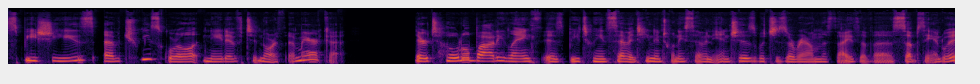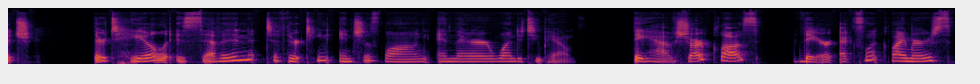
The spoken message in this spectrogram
species of tree squirrel native to North America. Their total body length is between 17 and 27 inches, which is around the size of a sub sandwich. Their tail is 7 to 13 inches long and they're 1 to 2 pounds. They have sharp claws. They're excellent climbers.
